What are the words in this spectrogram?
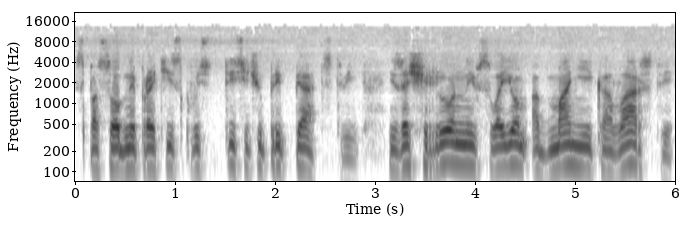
Способный пройти сквозь тысячу препятствий, изощренный в своем обмане и коварстве,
